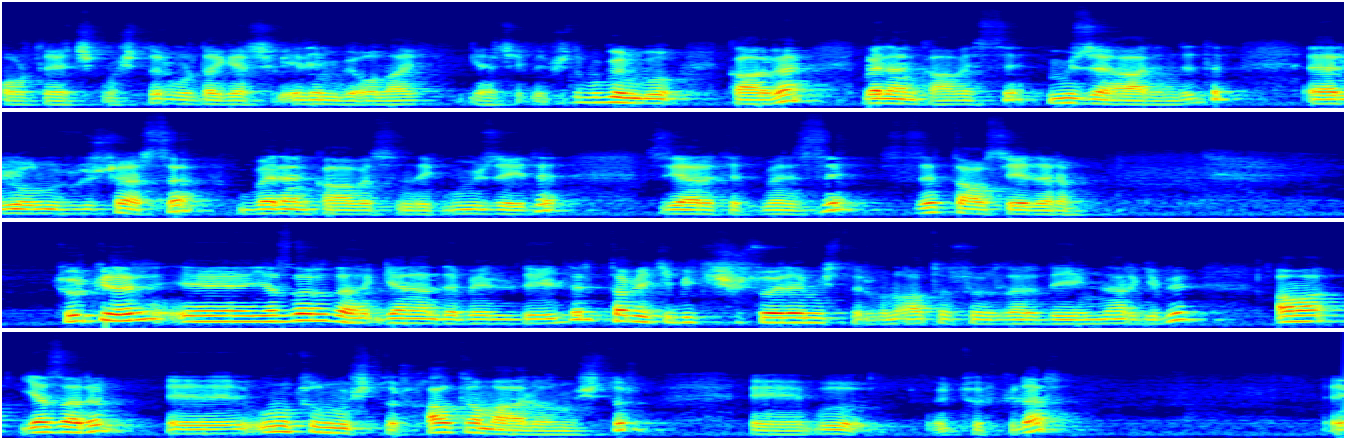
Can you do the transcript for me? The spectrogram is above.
ortaya çıkmıştır. Burada gerçek elin bir olay gerçekleşmiştir. Bugün bu kahve Belen kahvesi müze halindedir. Eğer yolunuz düşerse bu Belen kahvesindeki bu müzeyi de ziyaret etmenizi size tavsiye ederim. Türkülerin e, yazarı da genelde belli değildir. Tabii ki bir kişi söylemiştir bunu atasözleri, deyimler gibi. Ama yazarı e, unutulmuştur, halka mal olmuştur e, bu türküler. E,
